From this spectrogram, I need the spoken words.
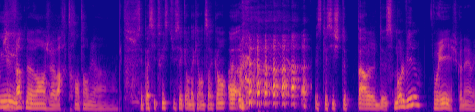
J'ai Oui, 29 ans, je vais avoir 30 ans bien. c'est pas si triste, tu sais qu'on a 45 ans. Euh, Est-ce que si je te parle de Smallville, Oui, je connais, oui.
